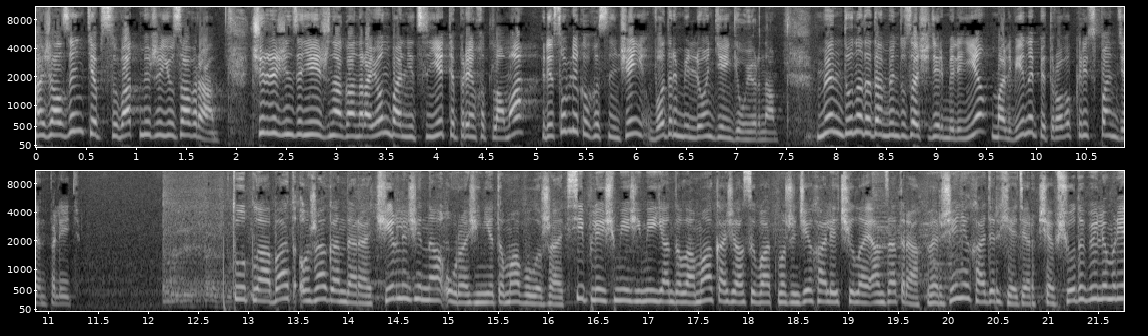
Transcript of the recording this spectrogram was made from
Кажалзын теп сыват меже юзавра. Чирлі жінзіне жинаган район больницыне тепрен хытлама республика хысынчен вадыр миллион деньги уйырна. Мен дунадада мен дуза шедермеліне Мальвина Петрова корреспондент білейді. Тут лабат ожа гандара чирлі жина ура жине тома булыжат. Сиплешме жиме яндалама кажалсы ватмыжынче хале чилай анзатра. Вержене хадер хедер. Шапшуды бүлімре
